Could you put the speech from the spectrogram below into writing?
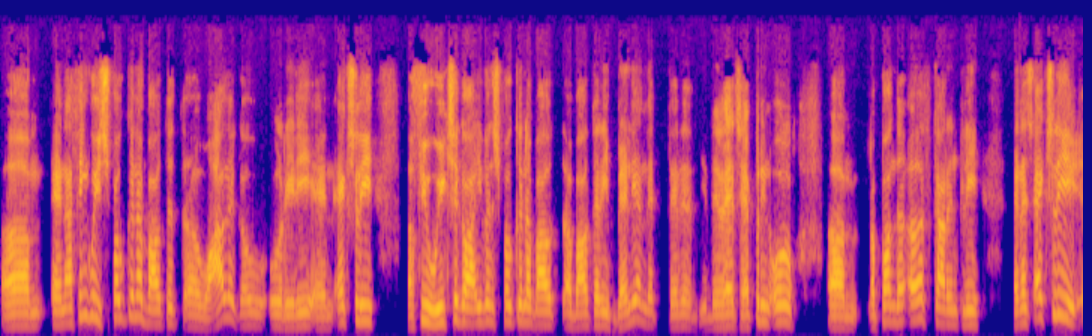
Um, and I think we've spoken about it a while ago already. And actually, a few weeks ago, I even spoken about about the rebellion that, that that's happening all um, upon the earth currently, and it's actually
